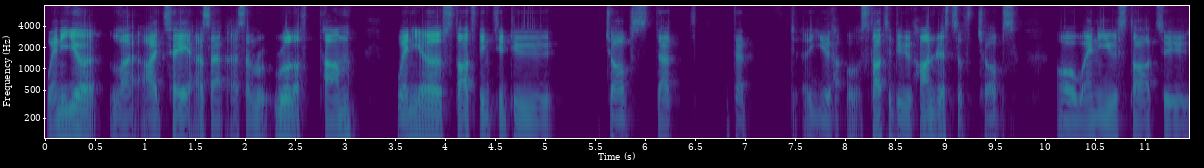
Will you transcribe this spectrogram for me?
When you're like I'd say as a as a rule of thumb, when you're starting to do jobs that that you start to do hundreds of jobs or when you start to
